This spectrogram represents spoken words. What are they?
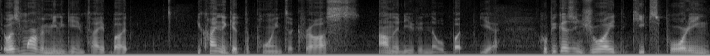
It was more of a minigame type, but you kind of get the point across. I don't even know, but yeah. Hope you guys enjoyed. Keep supporting.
